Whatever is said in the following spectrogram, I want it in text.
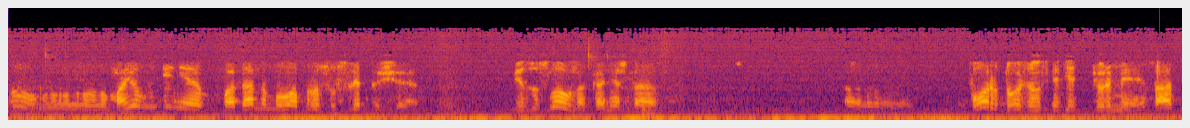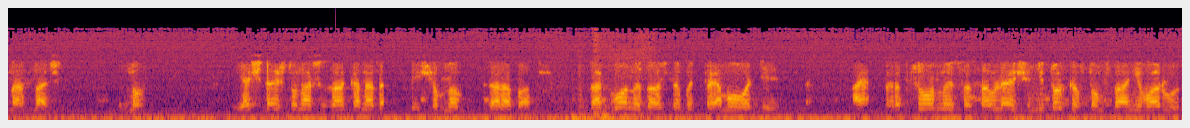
Ну, мое мнение по данному вопросу следующее. Безусловно, конечно, вор должен сидеть в тюрьме, это однозначно. Но я считаю, что наши законодатели еще много зарабатывают. Законы должны быть прямого действия. А коррупционная составляющая не только в том, что они воруют,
